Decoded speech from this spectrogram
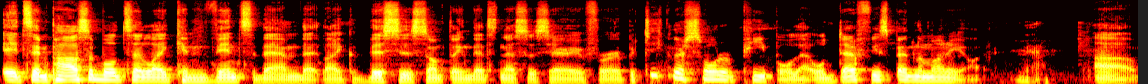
it's impossible to like convince them that like this is something that's necessary for a particular sort of people that will definitely spend the money on it. Um,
